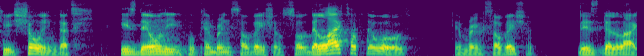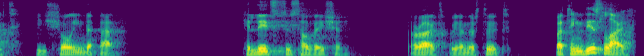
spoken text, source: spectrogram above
he's showing that he's the only who can bring salvation. So the light of the world can bring salvation. This is the light. He's showing the path. He leads to salvation. All right, we understood. But in this life,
